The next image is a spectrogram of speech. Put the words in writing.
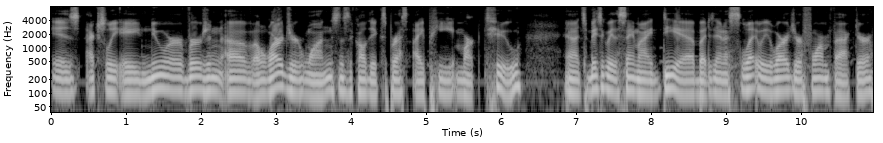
is actually a newer version of a larger one. This is called the Express IP Mark II. Uh, it's basically the same idea, but in a slightly larger form factor,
